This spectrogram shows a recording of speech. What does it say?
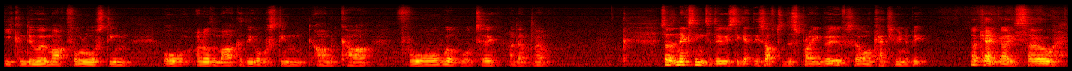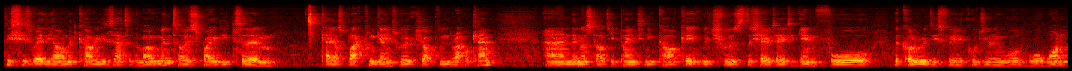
you can do a Mark IV Austin or another mark of the Austin armoured car for World War II, I don't know. So the next thing to do is to get this off to the spray booth, so I'll catch you in a bit. Okay guys, so this is where the armoured car is at at the moment. I sprayed it um, Chaos Black from Games Workshop from the rattle can and then I started painting it khaki which was the shout out again for the colour of this vehicle during World War One,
